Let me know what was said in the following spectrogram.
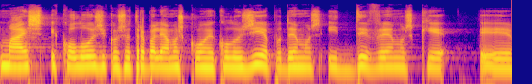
mais ecológicos, ou trabalhamos com ecologia, podemos e devemos que eh,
